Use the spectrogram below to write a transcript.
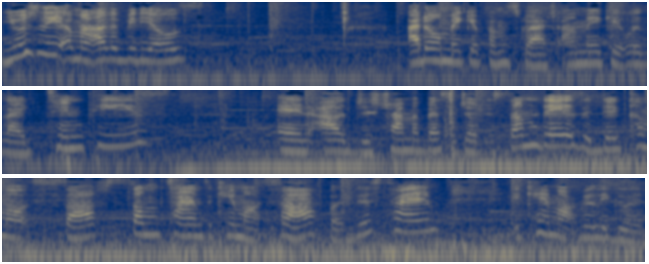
usually in my other videos, I don't make it from scratch. I'll make it with like 10 peas and I'll just try my best to judge it. Some days it did come out soft. Sometimes it came out soft, but this time it came out really good.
